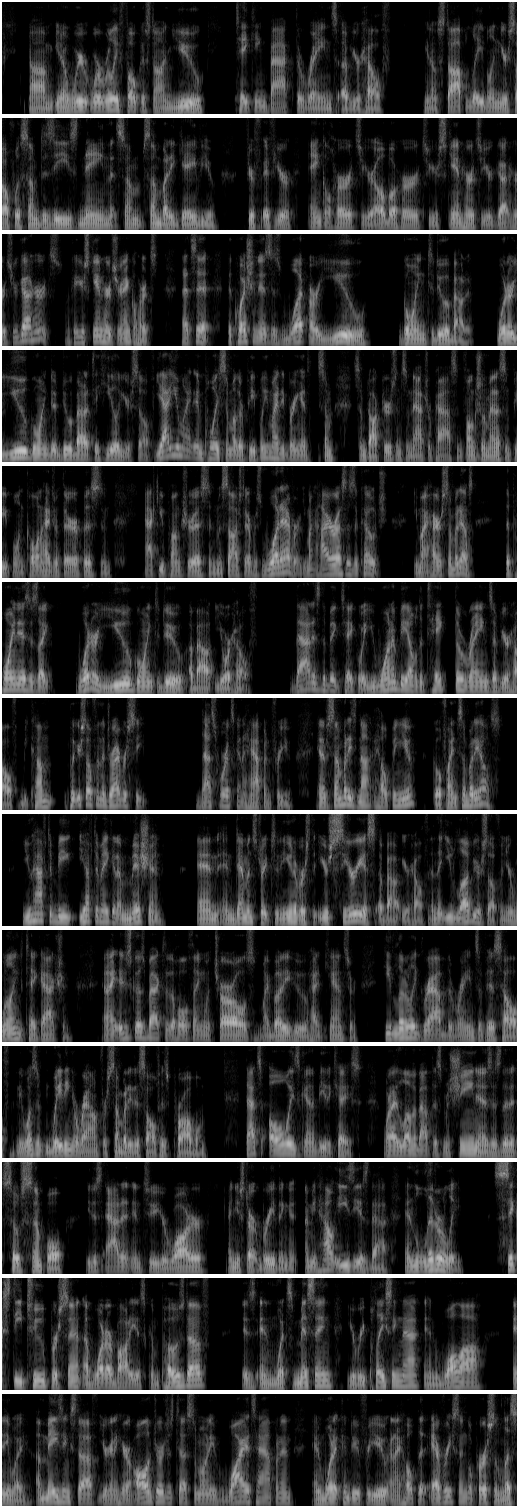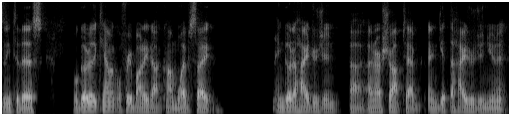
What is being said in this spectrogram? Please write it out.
um, you know we're we're really focused on you taking back the reins of your health. You know, stop labeling yourself with some disease name that some somebody gave you. If your if your ankle hurts or your elbow hurts or your skin hurts or your gut hurts, your gut hurts. Okay, your skin hurts, your ankle hurts. That's it. The question is is what are you going to do about it? What are you going to do about it to heal yourself? Yeah, you might employ some other people. You might bring in some some doctors and some naturopaths and functional medicine people and colon hydrotherapists and acupuncturist and massage therapist, whatever. You might hire us as a coach. You might hire somebody else. The point is, is like, what are you going to do about your health? That is the big takeaway. You want to be able to take the reins of your health, become, put yourself in the driver's seat. That's where it's going to happen for you. And if somebody's not helping you, go find somebody else. You have to be, you have to make it a mission and and demonstrate to the universe that you're serious about your health and that you love yourself and you're willing to take action. And I, it just goes back to the whole thing with charles my buddy who had cancer. He literally grabbed the reins of his health and he wasn't waiting around for somebody to solve his problem. That's always going to be the case. What i love about this machine is is that it's so simple. You just add it into your water and you start breathing it. I mean how easy is that? And literally 62% of what our body is composed of is in what's missing. You're replacing that, and voila. Anyway, amazing stuff. You're going to hear all of George's testimony, why it's happening, and what it can do for you. And I hope that every single person listening to this will go to the chemicalfreebody.com website and go to hydrogen uh, on our shop tab and get the hydrogen unit.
